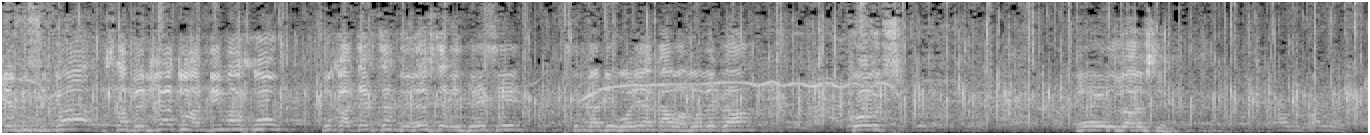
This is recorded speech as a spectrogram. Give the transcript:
και φυσικά στα παιδιά του αντίμαχου που κατέκτησαν τη δεύτερη θέση στην κατηγορία K12. Coach, meneer de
